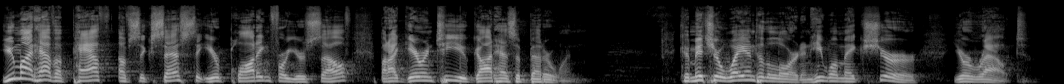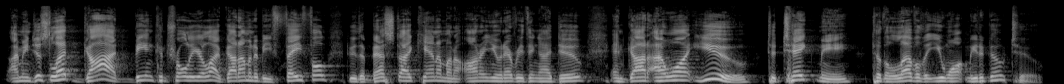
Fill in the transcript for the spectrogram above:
You might have a path of success that you're plotting for yourself, but I guarantee you, God has a better one. Commit your way into the Lord, and He will make sure your route. I mean, just let God be in control of your life. God, I'm going to be faithful, do the best I can. I'm going to honor you in everything I do. And God, I want you to take me to the level that you want me to go to.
